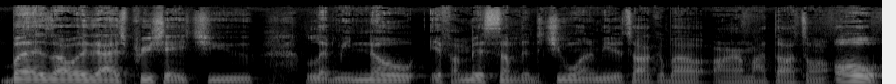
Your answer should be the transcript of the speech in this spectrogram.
But as always, guys, appreciate you. Let me know if I missed something that you wanted me to talk about or my thoughts on. Oh,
